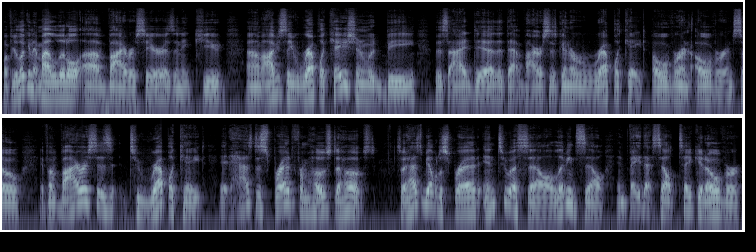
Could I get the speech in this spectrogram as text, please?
Well, if you're looking at my little uh, virus here, isn't he cute? Um, obviously, replication would be this idea that that virus is going to replicate over and over. And so if a virus is to replicate, it has to spread from host to host. So it has to be able to spread into a cell, a living cell, invade that cell, take it over,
